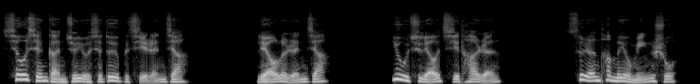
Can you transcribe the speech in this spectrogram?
萧贤感觉有些对不起人家，聊了人家，又去聊其他人。虽然他没有明说，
